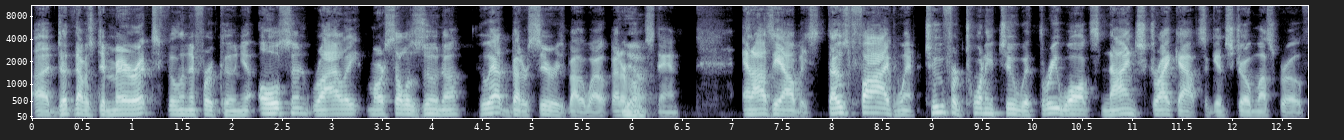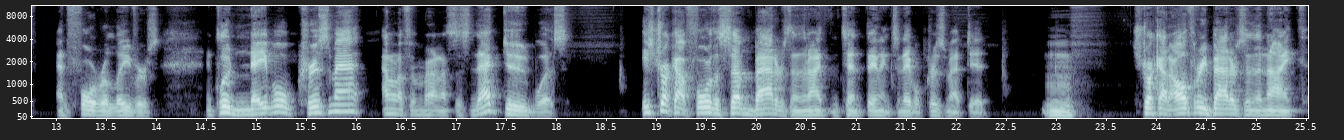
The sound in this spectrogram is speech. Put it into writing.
Uh, that was Demeritte filling in for Acuna, Olson, Riley, Marcell Ozuna, who had a better series, by the way, better Yeah. homestand, and Ozzy Albies. Those five went two for 22 with three walks, nine strikeouts against Joe Musgrove, and four relievers, including Nabil Crismatt. I don't know if I'm pronouncing this. That dude was he struck out four of the seven batters in the ninth and tenth innings, and Abel Crismatt did. Mm. Struck out all three batters in the ninth.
